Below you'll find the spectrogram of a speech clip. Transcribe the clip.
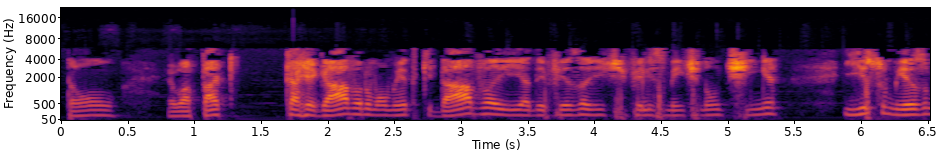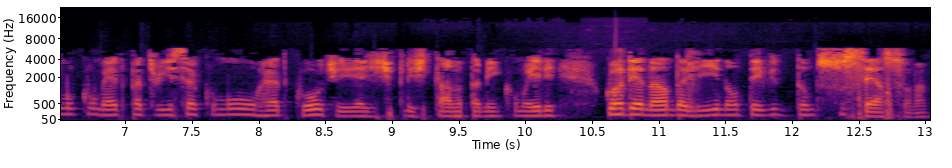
Então, é o ataque carregava no momento que dava e a defesa a gente infelizmente não tinha. E isso mesmo com o Matt Patrícia como head coach, e a gente acreditava também como ele coordenando ali não teve tanto sucesso, né?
